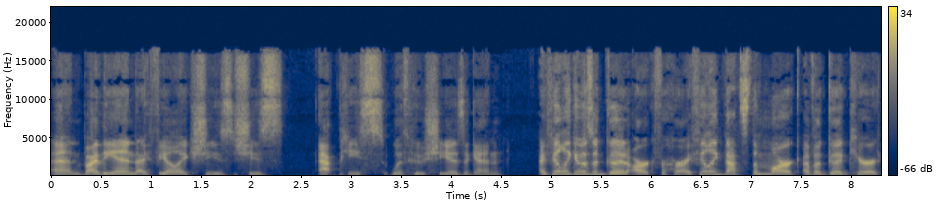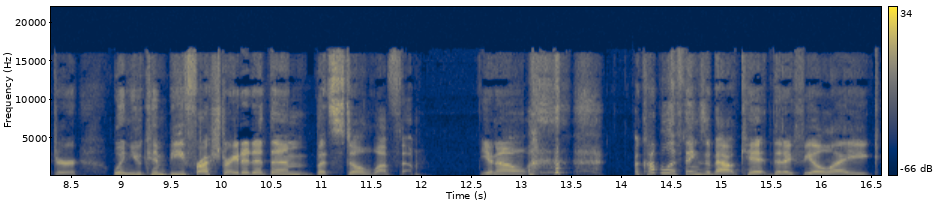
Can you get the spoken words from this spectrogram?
and by the end, I feel like she's she's at peace with who she is again. I feel like it was a good arc for her. I feel like that's the mark of a good character when you can be frustrated at them but still love them. You know? a couple of things about Kit that I feel like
